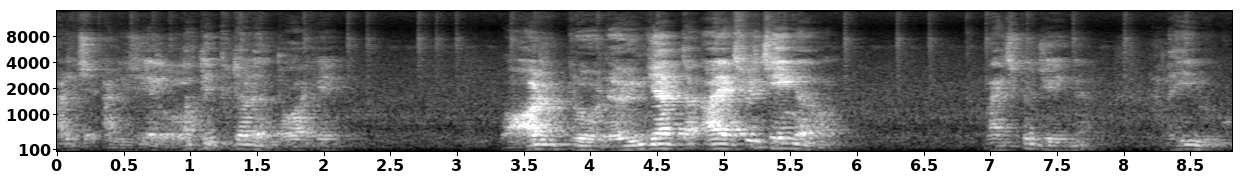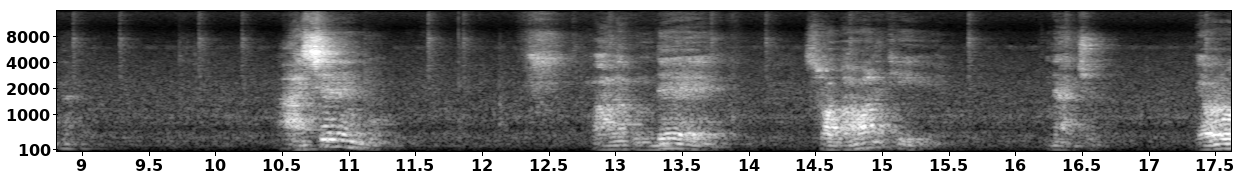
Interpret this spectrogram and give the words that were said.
అడిచి అడిచి ఎలా తిప్పుతాడు ఎంతవరకే వాడు డ్రైవింగ్ చేస్తా ఆ ఎక్స్పెక్ట్ చేయం కదా మనం అలా ఎక్స్పెక్ట్ చేయం కదా అలా ఇవి కూడా. ఆశ్చర్యం వాళ్ళకుండే స్వభావానికి న్యాచురల్. ఎవరో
